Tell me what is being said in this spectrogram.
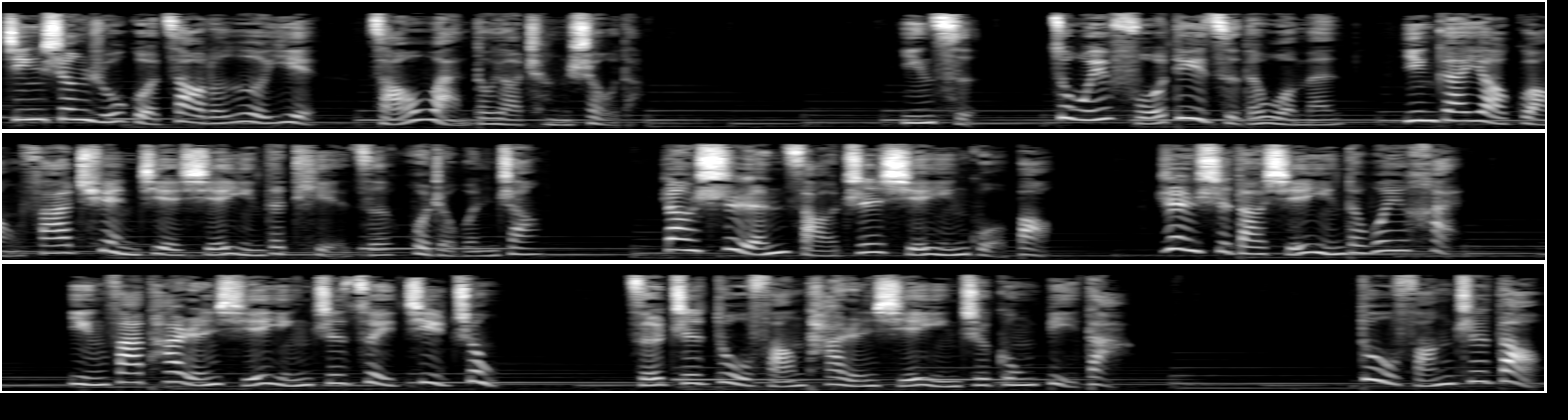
今生如果造了恶业，早晚都要承受的。因此，作为佛弟子的我们，应该要广发劝诫邪淫的帖子或者文章，让世人早知邪淫果报，认识到邪淫的危害，引发他人邪淫之罪既重，则知度防他人邪淫之功必大。度防之道，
